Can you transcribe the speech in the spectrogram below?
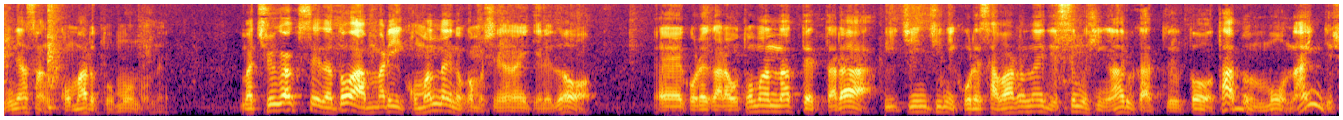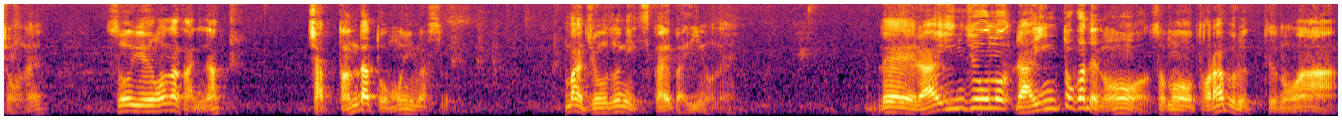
皆さん困ると思うのね。まあ中学生だとあんまり困んないのかもしれないけれど、えー、これから大人になってったら一日にこれ触らないで済む日があるかっていうと多分もうないんでしょうね。そういう世の中になっちゃったんだと思います。まあ上手に使えばいいのね。で LINE 上の LINE とかでのそのトラブルっていうのは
